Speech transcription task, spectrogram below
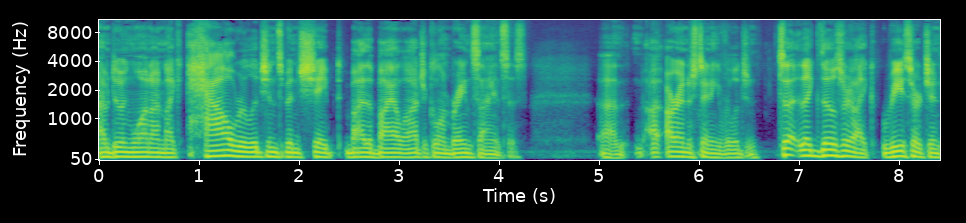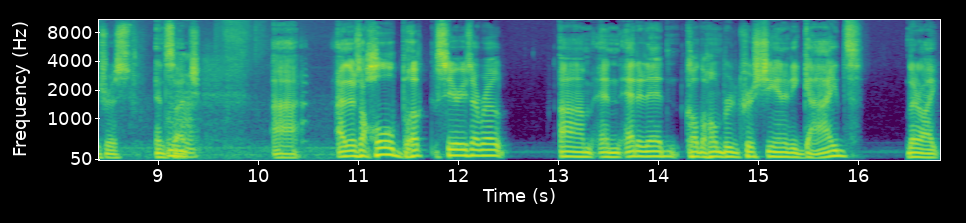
I'm doing one on like how religion's been shaped by the biological and brain sciences, uh, our understanding of religion. So, like, those are like research interests and such. Uh, uh, there's a whole book series I wrote um, and edited called the Homebrewed Christianity Guides. They're like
